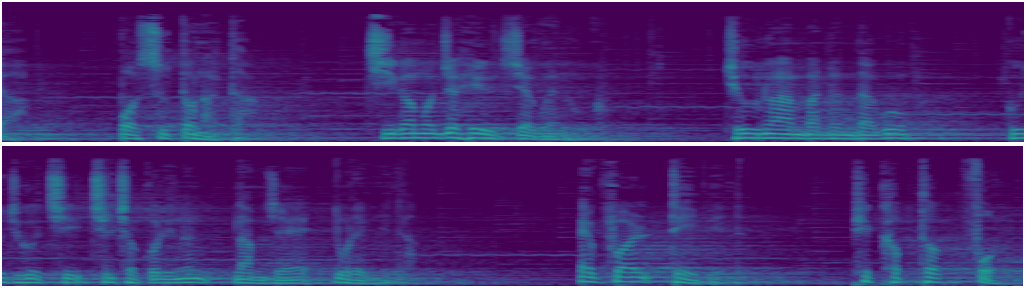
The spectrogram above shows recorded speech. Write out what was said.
야, 버스 떠났다. 지가 먼저 헤어지자고 해놓고 전화 안 받는다고 그지그지 질척거리는 남자의 노래입니다. FR 데이비드, Pick Up the Phone.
